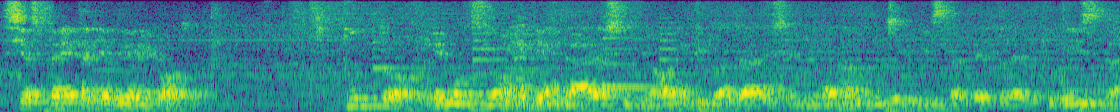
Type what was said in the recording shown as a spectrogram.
si aspetta di avere cosa? Tutto l'emozione di andare a Signore, di guardare Signore dal punto di vista del turista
